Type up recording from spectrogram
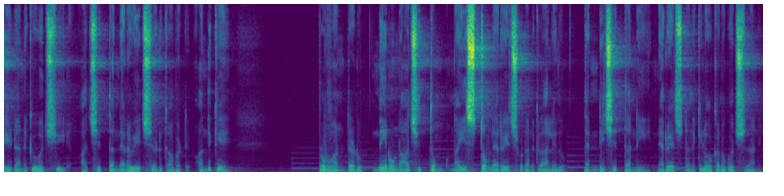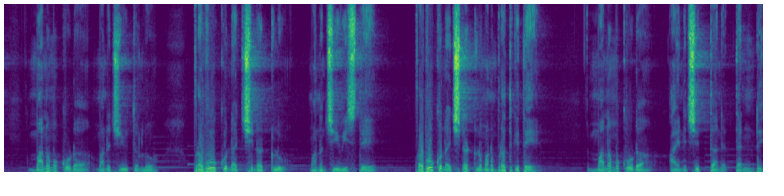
చేయడానికి వచ్చి ఆ చిత్తాన్ని నెరవేర్చాడు కాబట్టి. అందుకే ప్రభు అంటాడు నేను నా చిత్తం నా ఇష్టం నెరవేర్చుకోవడానికి రాలేదు. తండ్రి చిత్తాన్ని నెరవేర్చడానికి లోకానికి వచ్చిందని మనము కూడా మన జీవితంలో ప్రభువుకు నచ్చినట్లు మనం జీవిస్తే ప్రభువుకు నచ్చినట్లు మనం బ్రతికితే మనము కూడా ఆయన చిత్తాన్ని తండ్రి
